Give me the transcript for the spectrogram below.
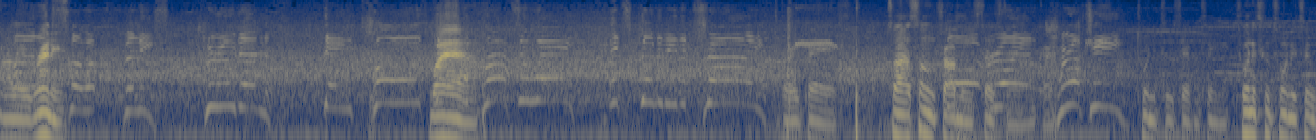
All that running. Slow up release. Cruden. Then calls. Wow. Pass. It's going to be the try. Great pass. So I assume Trotman's touchdown. Okay. Crotty. 22-17. 22-22.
